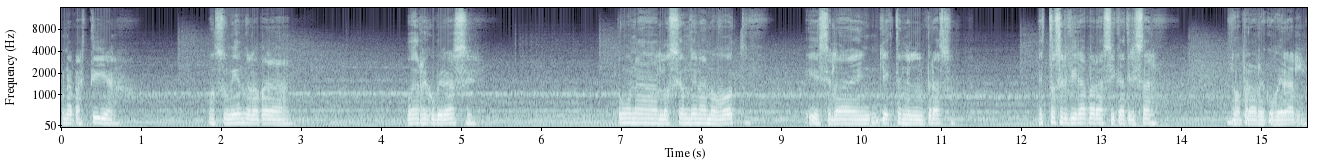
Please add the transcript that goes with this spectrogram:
una pastilla, consumiéndola para poder recuperarse. Una loción de nanobot y se la inyecta en el brazo. Esto servirá para cicatrizar, no para recuperarlo.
